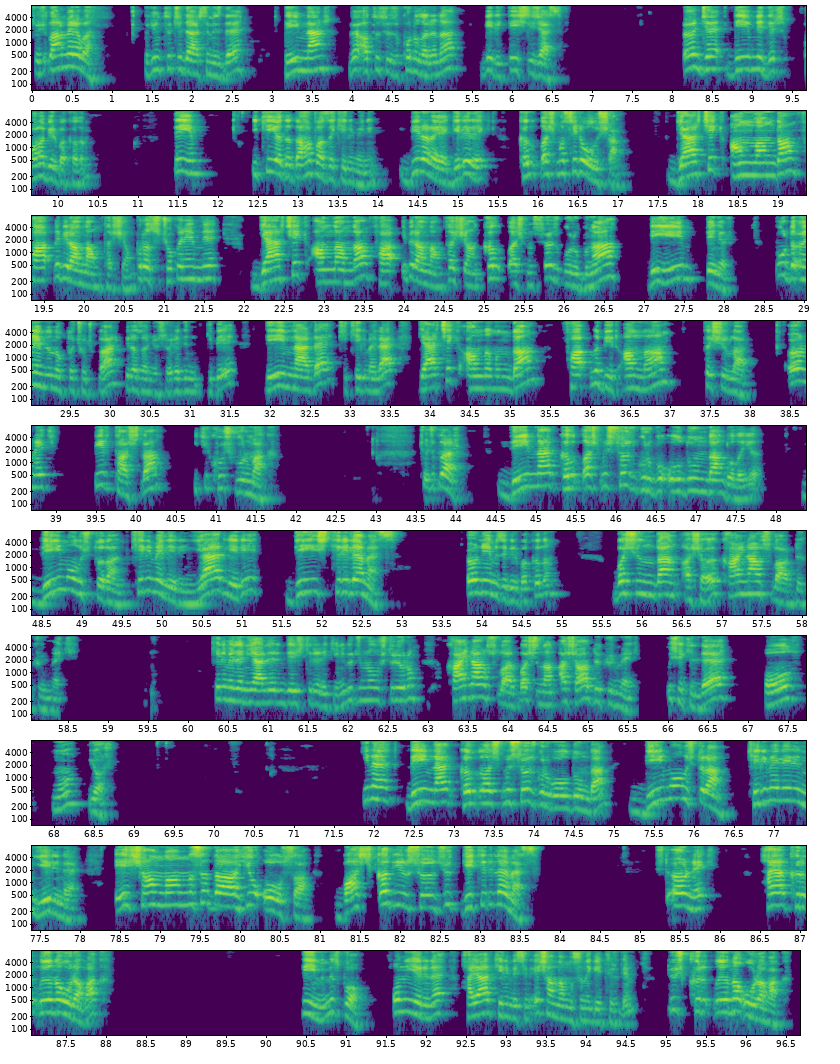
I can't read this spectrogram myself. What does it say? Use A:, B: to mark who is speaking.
A: Çocuklar merhaba. Bugün Türkçe dersimizde deyimler ve atasözü konularını birlikte işleyeceğiz. Önce deyim nedir? Ona bir bakalım. Deyim, iki ya da daha fazla kelimenin bir araya gelerek kalıplaşmasıyla oluşan, gerçek anlamdan farklı bir anlam taşıyan, burası çok önemli, gerçek anlamdan farklı bir anlam taşıyan kalıplaşma söz grubuna deyim denir. Burada önemli nokta çocuklar, biraz önce söylediğim gibi deyimlerdeki kelimeler gerçek anlamından farklı bir anlam taşırlar. Örnek, bir taşla iki kuş vurmak. Çocuklar, deyimler kalıplaşmış söz grubu olduğundan dolayı deyim oluşturan kelimelerin yerleri değiştirilemez. Örneğimize bir bakalım. Başından aşağı kaynar sular dökülmek. Kelimelerin yerlerini değiştirerek yeni bir cümle oluşturuyorum. Kaynar sular başından aşağı dökülmek. Bu şekilde olmuyor. Yine deyimler kalıplaşmış söz grubu olduğundan deyimi oluşturan kelimelerin yerine eş anlamlısı dahi olsa başka bir sözcük getirilemez. İşte örnek hayal kırıklığına uğramak deyimimiz bu. Onun yerine hayal kelimesinin eş anlamlısını getirdim. Düş kırıklığına uğramak.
